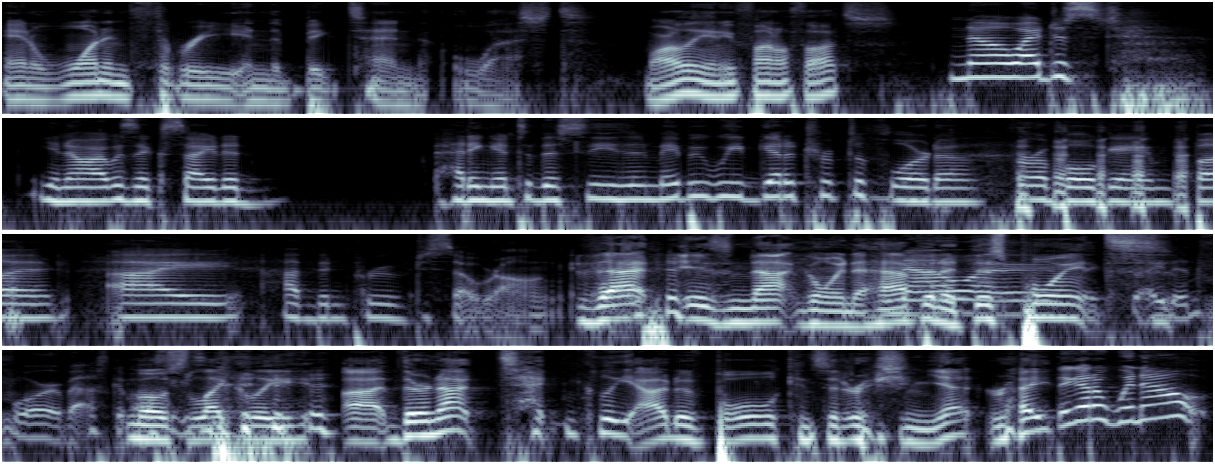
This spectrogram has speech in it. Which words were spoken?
and one and three in the Big Ten West. Marley, any final thoughts? No, I just, you know, I was excited heading into this season. Maybe we'd get a trip to Florida for a bowl game, but I have been proved so wrong. That is not going to happen at this I'm point. Excited for basketball. Most season. likely, uh, they're not technically out of bowl consideration yet, right? they got to win out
